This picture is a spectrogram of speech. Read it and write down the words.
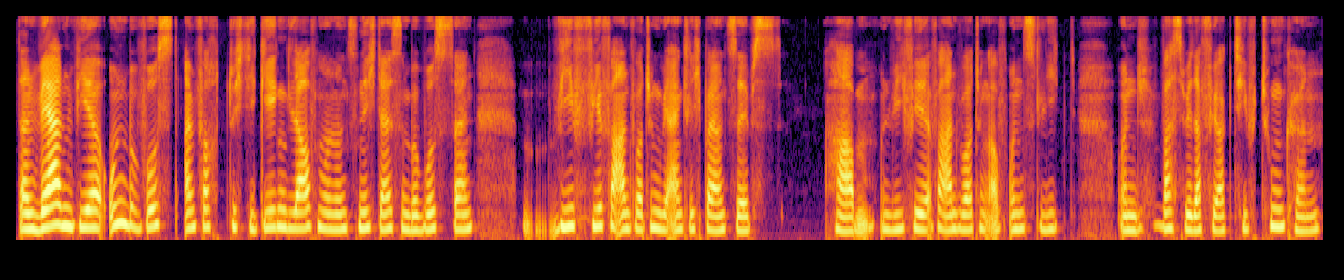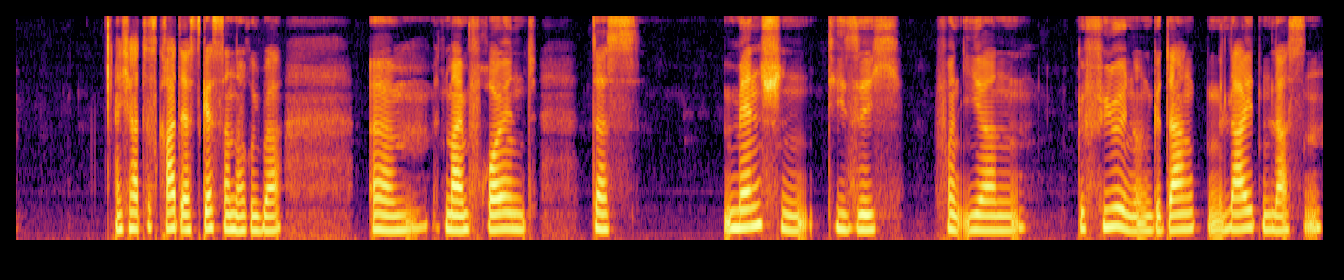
Dann werden wir unbewusst einfach durch die Gegend laufen und uns nicht dessen bewusst sein, wie viel Verantwortung wir eigentlich bei uns selbst haben und wie viel Verantwortung auf uns liegt und was wir dafür aktiv tun können. Ich hatte es gerade erst gestern darüber ähm, mit meinem Freund, dass Menschen, die sich von ihren Gefühlen und Gedanken leiten lassen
